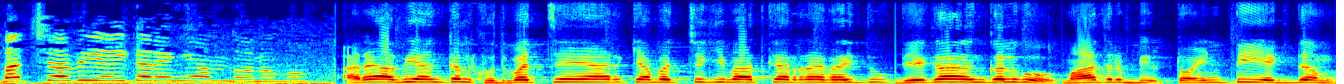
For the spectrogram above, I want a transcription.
बच्चा भी यही करेंगे हम दोनों को। अरे अभी अंकल खुद बच्चे हैं यार क्या बच्चे की बात कर रहा है भाई तू? देखा अंकल को? मात्र ट्वेंटी एकदम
